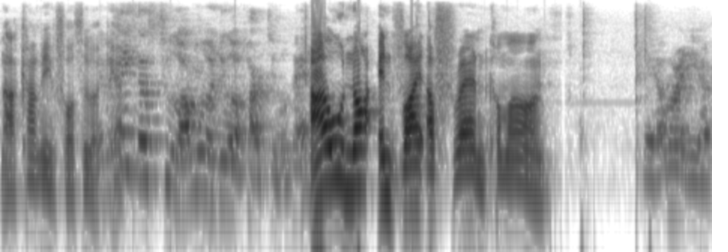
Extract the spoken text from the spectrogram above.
No, I can't even fall through a If it takes us too long, we'll do a part two. Okay. I will not invite a friend, come on. Okay, I'm already here.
